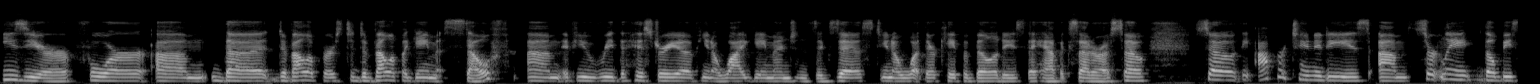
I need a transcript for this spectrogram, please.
easier for um, the developers to develop a game itself. Um, if you read the history of you know why game engines exist, you know what their capabilities they have, et cetera. So, so the opportunities um, certainly there'll be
